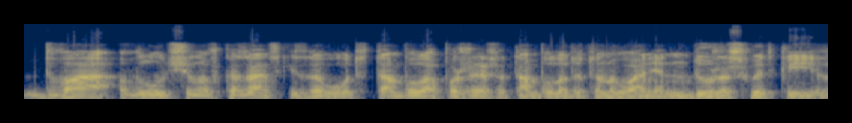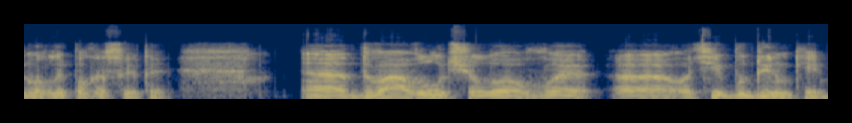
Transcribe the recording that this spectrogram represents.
Два влучило в Казанський завод. Там була пожежа, там було детонування. Дуже швидко їх змогли погасити. Е, Два влучило в е, оці будинки,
